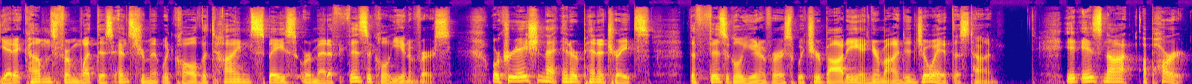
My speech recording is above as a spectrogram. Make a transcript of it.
Yet it comes from what this instrument would call the time, space, or metaphysical universe, or creation that interpenetrates the physical universe which your body and your mind enjoy at this time. It is not a part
